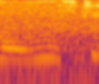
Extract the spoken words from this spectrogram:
Supposed to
